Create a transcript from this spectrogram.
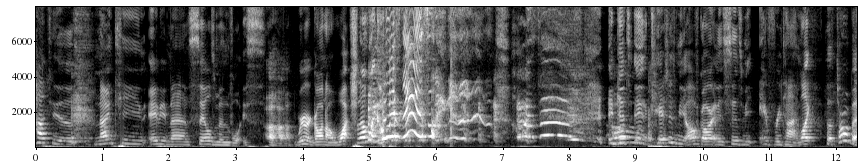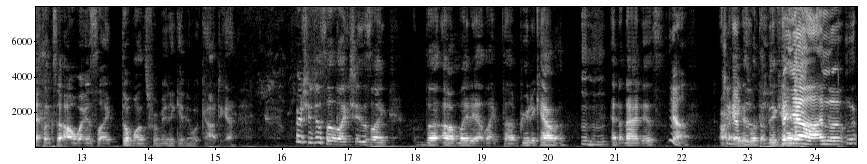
Katya's 1989 salesman voice. Uh huh. We're gonna watch. And I was like, who is this? Like, who is this? It gets it catches me off guard and it sends me every time. Like, The throwback looks are always like the ones for me to get me with Katya. Where she just looked like she's like the um, lady at like the beauty counter in the nineties yeah. or She eighties the- with the big hair. yeah, and the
